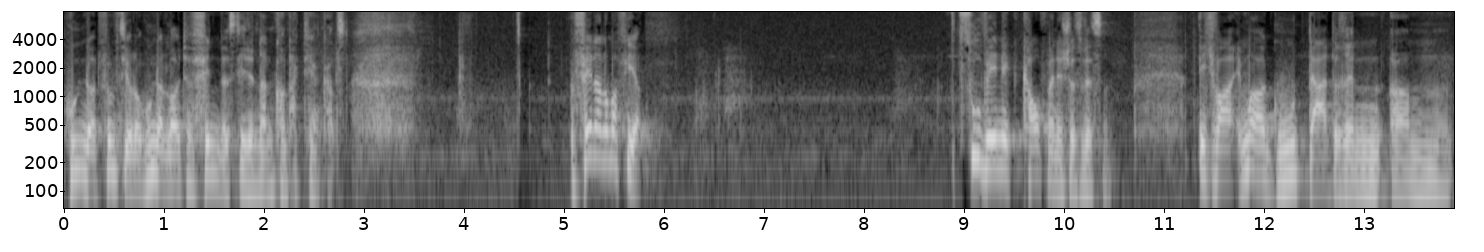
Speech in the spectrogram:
150 oder 100 Leute findest, die du dann kontaktieren kannst. Fehler Nummer vier. Zu wenig kaufmännisches Wissen. Ich war immer gut da drin, ähm,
